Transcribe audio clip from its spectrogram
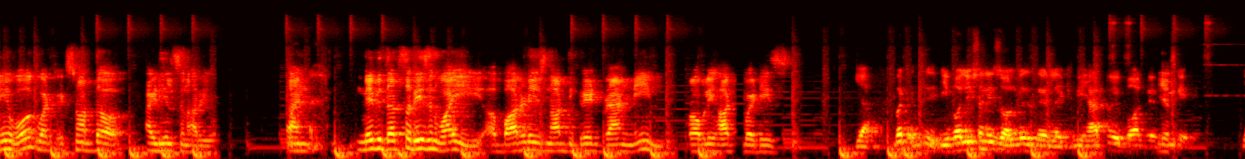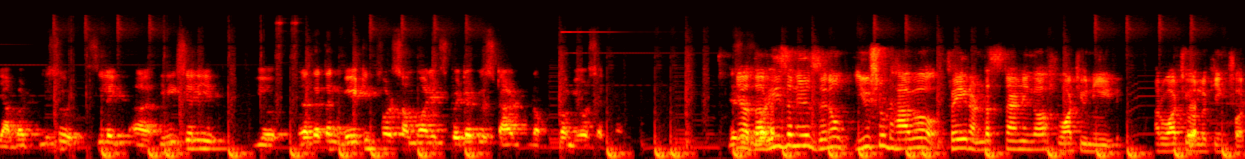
may work, but it's not the ideal scenario. And maybe that's the reason why uh, Baraday is not the great brand name. Probably Heartbite is. yeah but evolution is always there like we have to evolve every Yes. day. yeah but you should see like uh, initially you rather than waiting for someone it's better to start from, yourself This yeah, the what I- reason is you know you should have a fair understanding of what you need or what you are looking for.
